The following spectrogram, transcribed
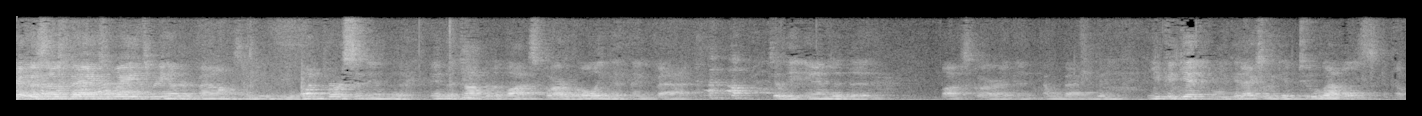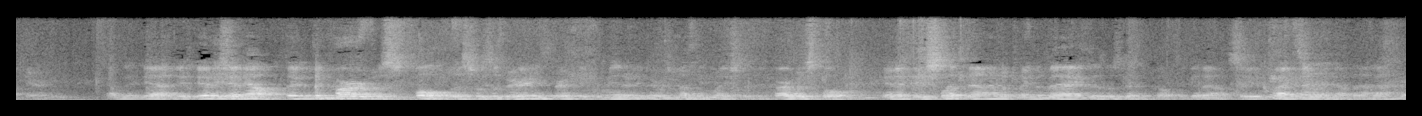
It was those bags weighed three hundred pounds, and you'd be one person in the, in the top of the boxcar rolling the thing back to the end of the boxcar and then coming back and getting, you could get, you could actually get two levels up there. I mean, Yeah, it, it, As you it- know. the, the car was full, this was a very thrifty community, there was nothing wasted. The car was full, and if you slipped down in between the bags, it was difficult to get out, so you try to never have that happen.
